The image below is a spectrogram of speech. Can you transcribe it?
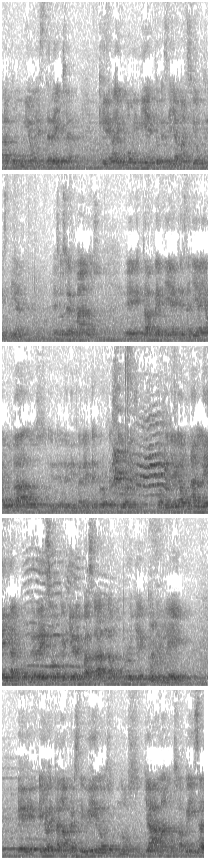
una comunión estrecha, que hay un movimiento que se llama Acción Cristiana. Esos hermanos eh, están pendientes, allí hay abogados de, de diferentes profesiones. Cuando llega una ley al Congreso que quiere pasarla, un proyecto de ley, eh, ellos están apercibidos, nos llaman, nos avisan,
